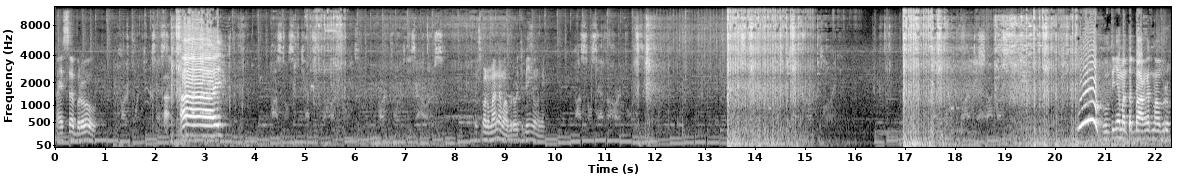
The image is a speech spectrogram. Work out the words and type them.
Nice bro. Ah, Hai. Terus mana mana mah bro? Itu bingung nih. Ultinya mantep banget mah bro.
